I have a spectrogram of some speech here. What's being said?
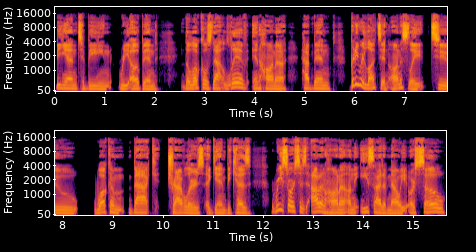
began to being reopened the locals that live in Hana have been pretty reluctant, honestly, to welcome back travelers again because resources out in Hana on the east side of Maui are so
